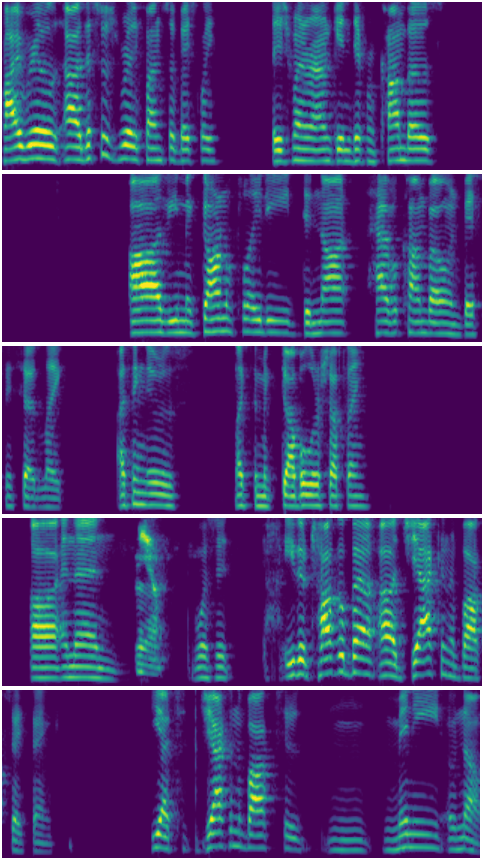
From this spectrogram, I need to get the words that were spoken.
i really uh, this was really fun so basically they just went around getting different combos Uh, the McDonald's lady did not have a combo and basically said like, I think it was like the McDouble or something. Uh, and then Yeah. was it either Taco Bell, uh, Jack in the Box, I think. Yeah, t- Jack in the Box, is mm, mini. Oh no,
